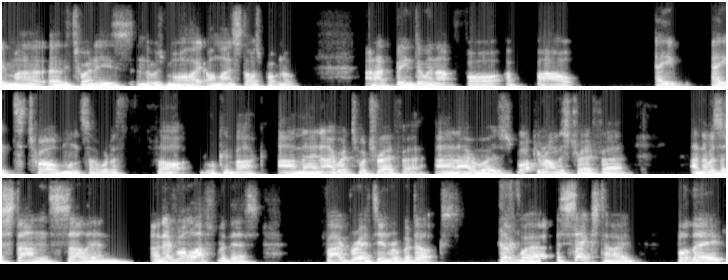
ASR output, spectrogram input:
in my early 20s and there was more like online stores popping up. And I'd been doing that for about eight, eight to 12 months, I would have thought looking back. And then I went to a trade fair and I was walking around this trade fair and there was a stand selling, and everyone laughs with this, vibrating rubber ducks that were a sex toy, but they,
